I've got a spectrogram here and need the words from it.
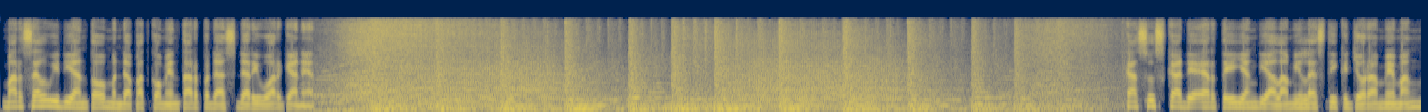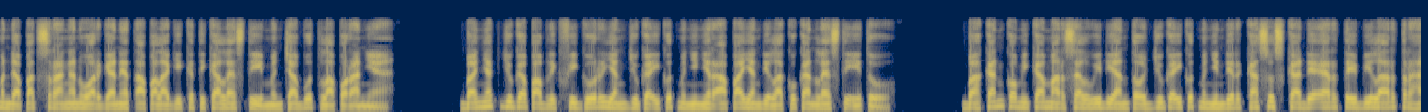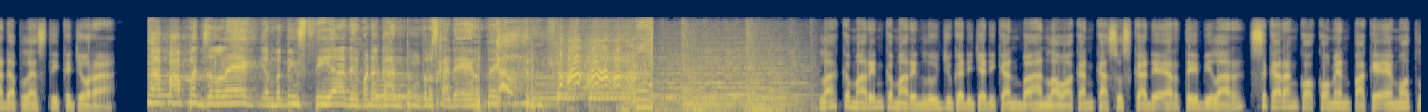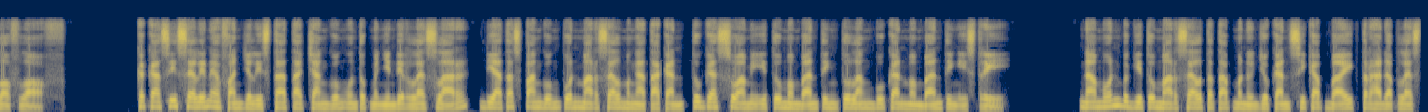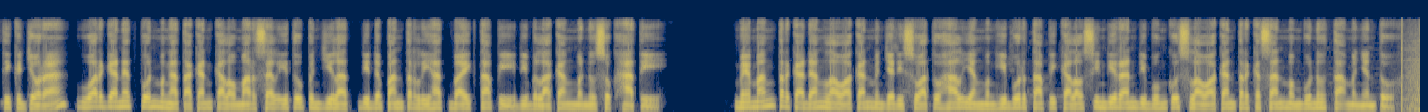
Marcel Widianto mendapat komentar pedas dari warganet. Kasus KDRT yang dialami Lesti Kejora memang mendapat serangan warganet apalagi ketika Lesti mencabut laporannya. Banyak juga publik figur yang juga ikut menyinyir apa yang dilakukan Lesti itu. Bahkan komika Marcel Widianto juga ikut menyindir kasus KDRT Bilar terhadap Lesti Kejora. Nggak apa-apa jelek, yang penting setia daripada ganteng terus KDRT. Lah kemarin-kemarin lu juga dijadikan bahan lawakan kasus KDRT Bilar, sekarang kok komen pakai emot love-love. Kekasih Selin Evangelista tak canggung untuk menyindir Leslar, di atas panggung pun Marcel mengatakan tugas suami itu membanting tulang bukan membanting istri. Namun begitu Marcel tetap menunjukkan sikap baik terhadap Lesti Kejora, warganet pun mengatakan kalau Marcel itu penjilat, di depan terlihat baik tapi di belakang menusuk hati. Memang terkadang lawakan menjadi suatu hal yang menghibur tapi kalau sindiran dibungkus lawakan terkesan membunuh tak menyentuh.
